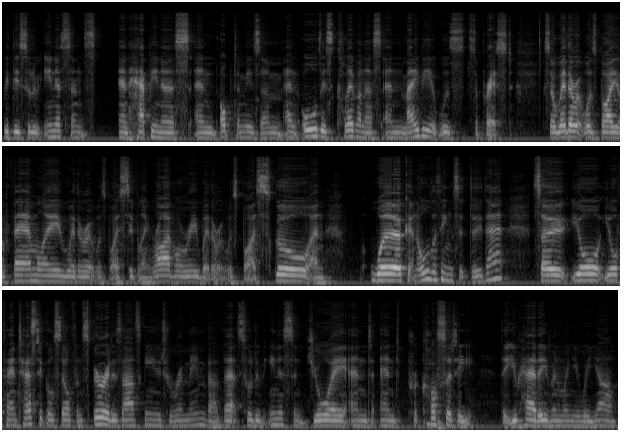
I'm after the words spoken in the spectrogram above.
with this sort of innocence and happiness and optimism and all this cleverness, and maybe it was suppressed. So whether it was by your family, whether it was by sibling rivalry, whether it was by school and work and all the things that do that. So your your fantastical self and spirit is asking you to remember that sort of innocent joy and and precocity that you had even when you were young.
